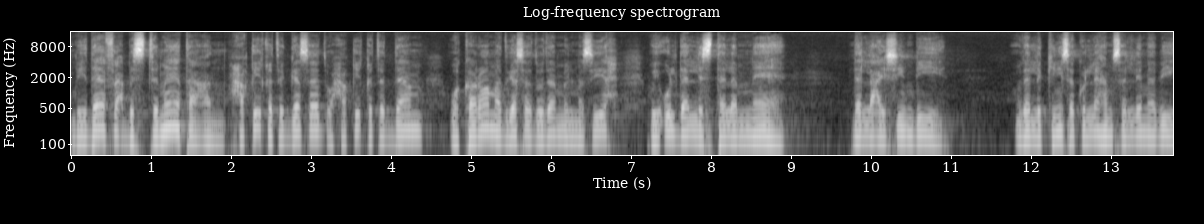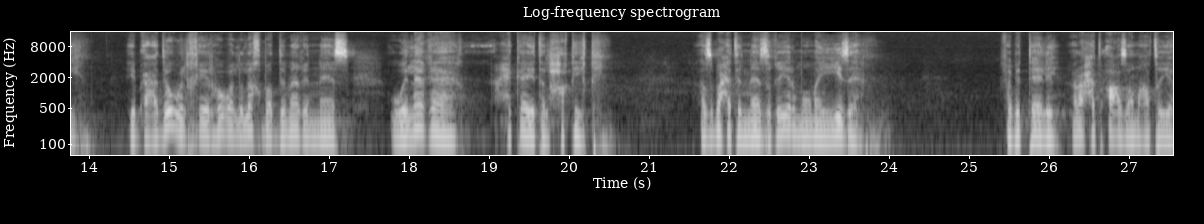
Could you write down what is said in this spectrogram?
بيدافع باستماتة عن حقيقة الجسد وحقيقة الدم وكرامة جسد ودم المسيح ويقول ده اللي استلمناه ده اللي عايشين بيه وده اللي الكنيسة كلها مسلمة بيه. يبقى عدو الخير هو اللي لخبط دماغ الناس ولغى حكاية الحقيقي أصبحت الناس غير مميزة فبالتالي راحت أعظم عطية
